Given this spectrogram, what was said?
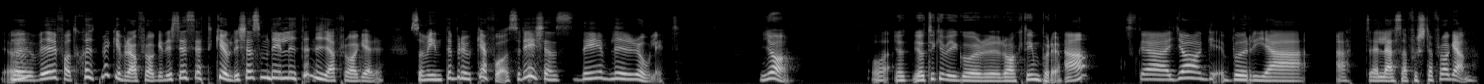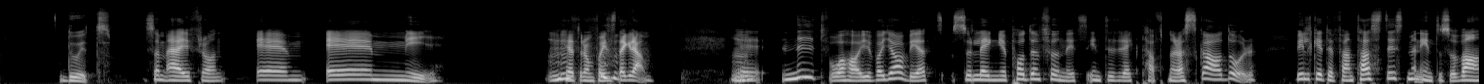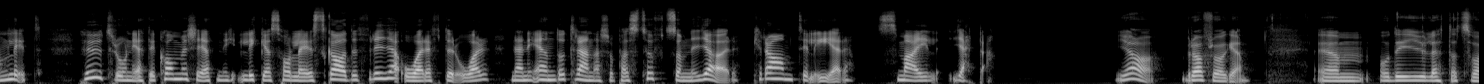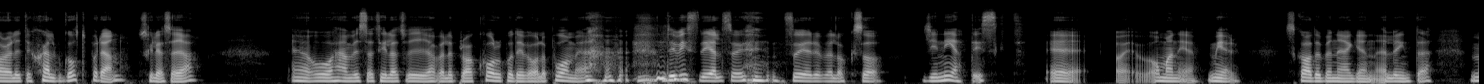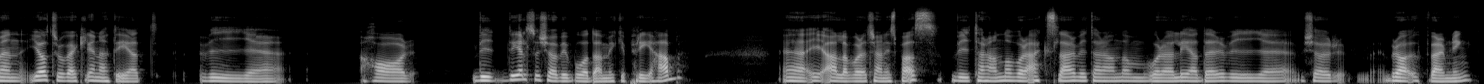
Mm. Vi har ju fått skitmycket bra frågor, det känns jättekul. Det känns som det är lite nya frågor som vi inte brukar få, så det, känns, det blir roligt. Ja, och, jag, jag tycker vi går rakt in på det. Ja. Ska jag börja att läsa första frågan? Do it. Som är ifrån em, Emmy, mm. heter de på Instagram. Mm. Eh, ni två har ju vad jag vet, så länge podden funnits, inte direkt haft några skador. vilket är fantastiskt men inte så vanligt. Hur tror ni att det kommer sig att ni lyckas hålla er skadefria år efter år när ni ändå tränar så pass tufft som ni gör? Kram till er. Smile hjärta. Ja, bra fråga. Um, och det är ju lätt att svara lite självgott på den, skulle jag säga. Eh, och hänvisa till att vi har väldigt bra koll på det vi håller på med. till viss del så, så är det väl också genetiskt, eh, om man är mer skadebenägen eller inte. Men jag tror verkligen att det är att vi eh, har, vi, dels så kör vi båda mycket prehab, eh, i alla våra träningspass. Vi tar hand om våra axlar, vi tar hand om våra leder, vi eh, kör bra uppvärmning.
